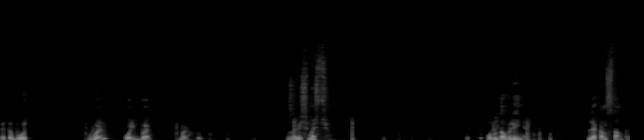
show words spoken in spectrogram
Это будет В, ой, Б, Б. Зависимость от давления для константы.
